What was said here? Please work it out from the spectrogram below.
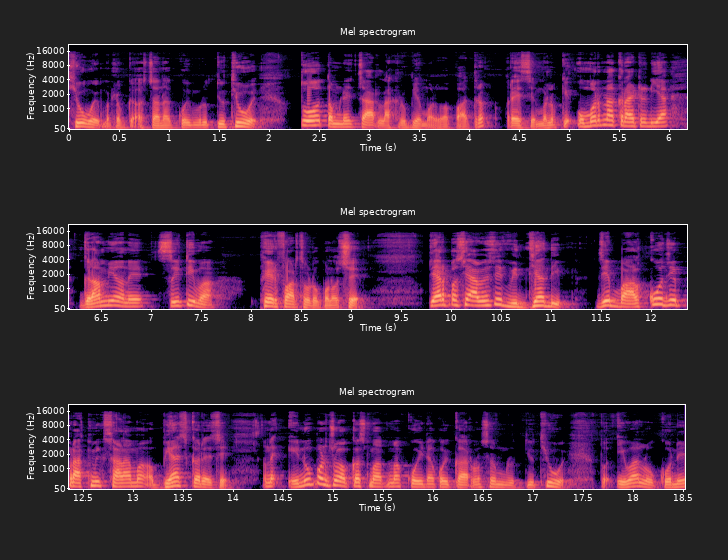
થયું હોય, મતલબ કે અચાનક કોઈ મૃત્યુ થયું હોય, તો તમને ચાર લાખ રૂપિયા મળવા પાત્ર રહેશે. મતલબ કે ઉંમરના ક્રાઇટેરિયા ગ્રામ્ય અને સિટીમાં ફેરફાર થોડો ઘણો છે. ત્યાર પછી આવે છે વિદ્યાદીપ, જે બાળકો જે પ્રાથમિક શાળામાં અભ્યાસ કરે છે અને એનું પણ જો અકસ્માતમાં કોઈના કોઈ કારણોસર મૃત્યુ થયું હોય, તો એવા લોકોને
